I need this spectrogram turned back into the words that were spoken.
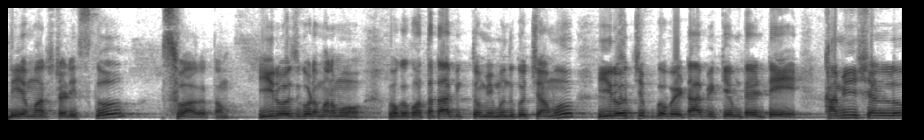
డిఎంఆర్ స్టడీస్కు స్వాగతం. ఈరోజు కూడా మనము ఒక కొత్త టాపిక్తో మీ ముందుకు వచ్చాము ఈరోజు చెప్పుకోబోయే టాపిక్ ఏమిటంటే కమిషన్లు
